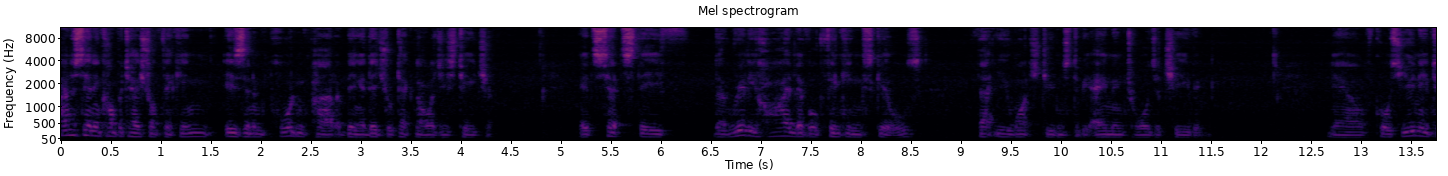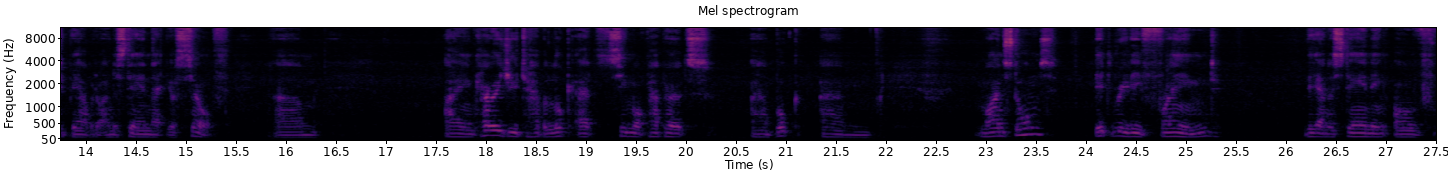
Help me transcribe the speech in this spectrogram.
understanding computational thinking is an important part of being a digital technologies teacher. It sets the, the really high level thinking skills that you want students to be aiming towards achieving. Now, of course, you need to be able to understand that yourself. Um, I encourage you to have a look at Seymour Papert's uh, book, um, Mindstorms. It really framed the understanding of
